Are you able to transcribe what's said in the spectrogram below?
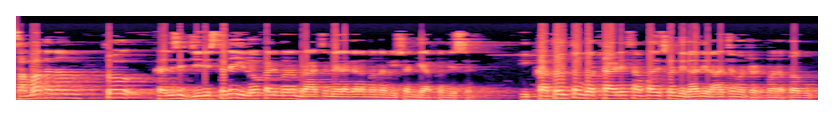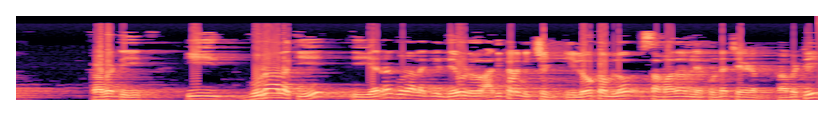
సమాధానంతో కలిసి జీవిస్తేనే ఈ లోకాన్ని మనం రాజ్యం వెళ్ళగలమన్న విషయాన్ని జ్ఞాపకం చేస్తాం ఈ కథలతో కొట్లాడి సంపాదించుకుంది కాదు రాజ్యం అంటాడు మన ప్రభు. కాబట్టి ఈ గుర్రాలకి ఈ ఎర్ర గుడాలకి దేవుడు అధికారం ఇచ్చిండు. ఈ లోకంలో సమాధానం లేకుండా చేయడం. కాబట్టి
